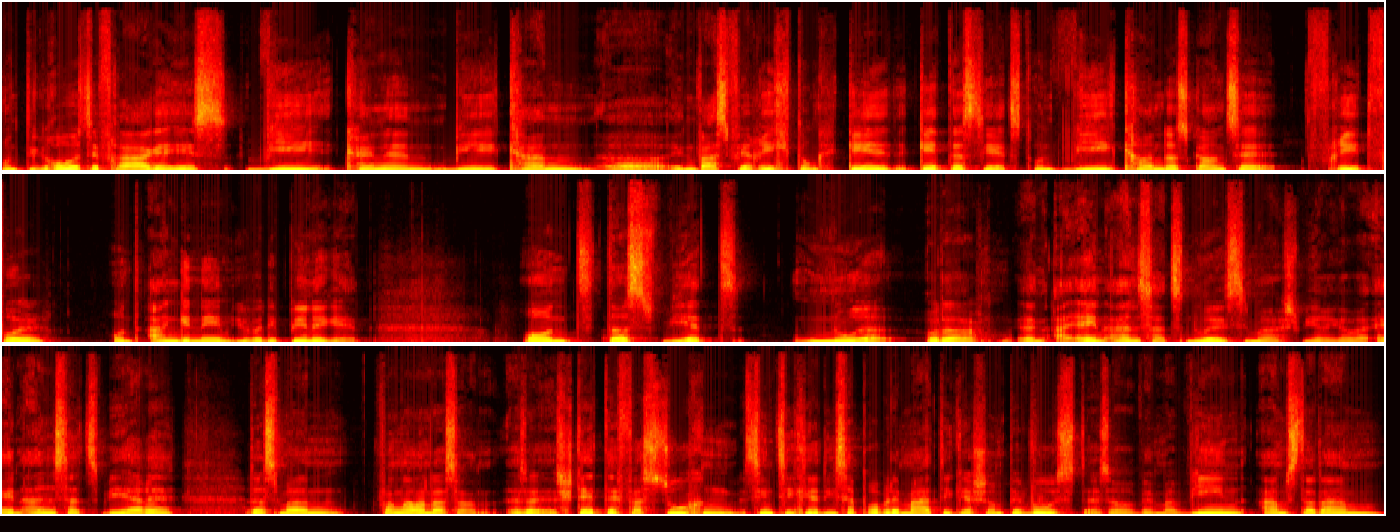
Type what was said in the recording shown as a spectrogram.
Und die große Frage ist, wie können, wie kann, äh, in was für Richtung geht, geht das jetzt und wie kann das Ganze friedvoll und angenehm über die Bühne gehen? Und das wird nur, oder ein, ein Ansatz, nur ist immer schwierig, aber ein Ansatz wäre, dass man Fangen wir anders an. Also Städte versuchen, sind sich ja dieser Problematik ja schon bewusst. Also wenn man Wien, Amsterdam,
